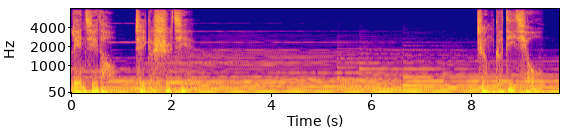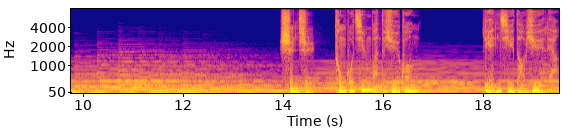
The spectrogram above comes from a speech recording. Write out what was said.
连接到这个世界，整个地球。甚至通过今晚的月光，连接到月亮。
